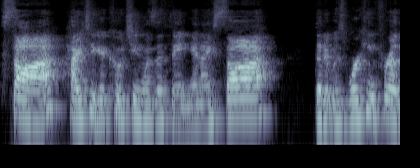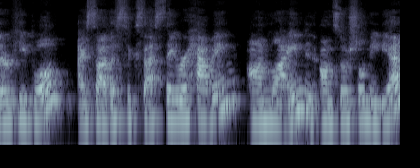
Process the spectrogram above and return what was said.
saw high ticket coaching was a thing and I saw that it was working for other people. I saw the success they were having online and on social media.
